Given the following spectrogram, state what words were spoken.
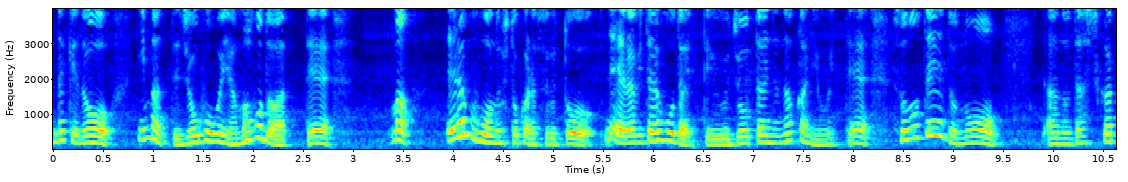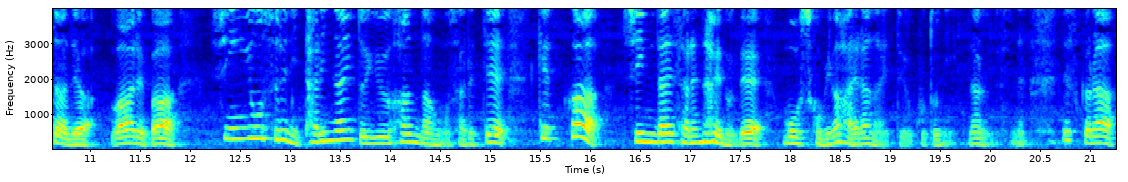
だけど今って情報が山ほどあってまあ選ぶ方の人からすると、ね、選びたい放題っていう状態の中においてその程度のあの出し方ではあれば信用するに足りないという判断をされて結果信頼されないので申し込みが入らないということになるんですね。ですから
